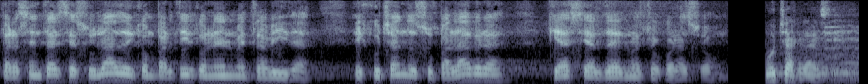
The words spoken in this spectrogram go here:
para sentarse a su lado y compartir con Él nuestra vida, escuchando su palabra que hace arder nuestro corazón. Muchas gracias.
